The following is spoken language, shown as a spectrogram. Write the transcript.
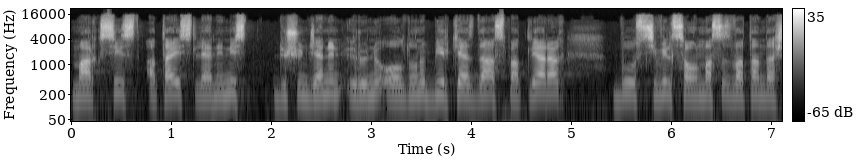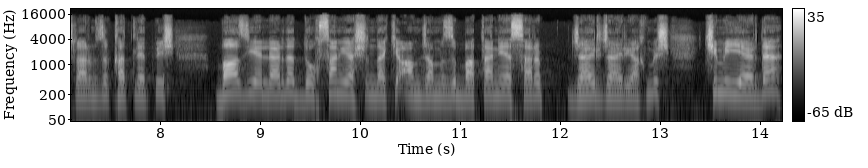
Marksist, ateist, Leninist düşüncenin ürünü olduğunu bir kez daha ispatlayarak bu sivil savunmasız vatandaşlarımızı katletmiş. Bazı yerlerde 90 yaşındaki amcamızı battaniye sarıp cayır cayır yakmış. Kimi yerde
